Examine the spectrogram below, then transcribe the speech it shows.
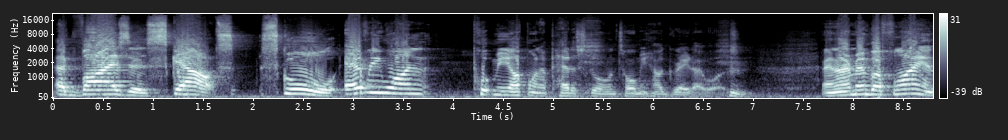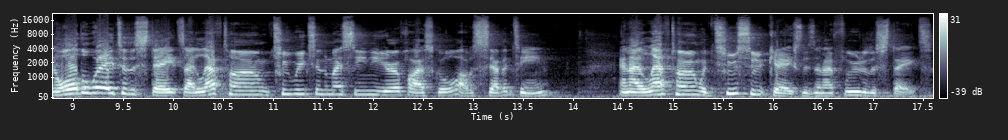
advisors, scouts, school, everyone put me up on a pedestal and told me how great I was. Hmm. And I remember flying all the way to the States. I left home two weeks into my senior year of high school. I was 17. And I left home with two suitcases and I flew to the States.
